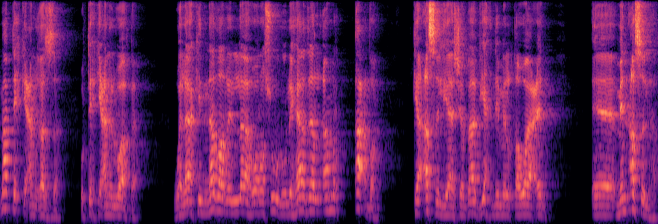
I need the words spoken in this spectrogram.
ما بتحكي عن غزة وبتحكي عن الواقع ولكن نظر الله ورسوله لهذا الأمر أعظم. كأصل يا شباب يهدم القواعد آه، من أصلها.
